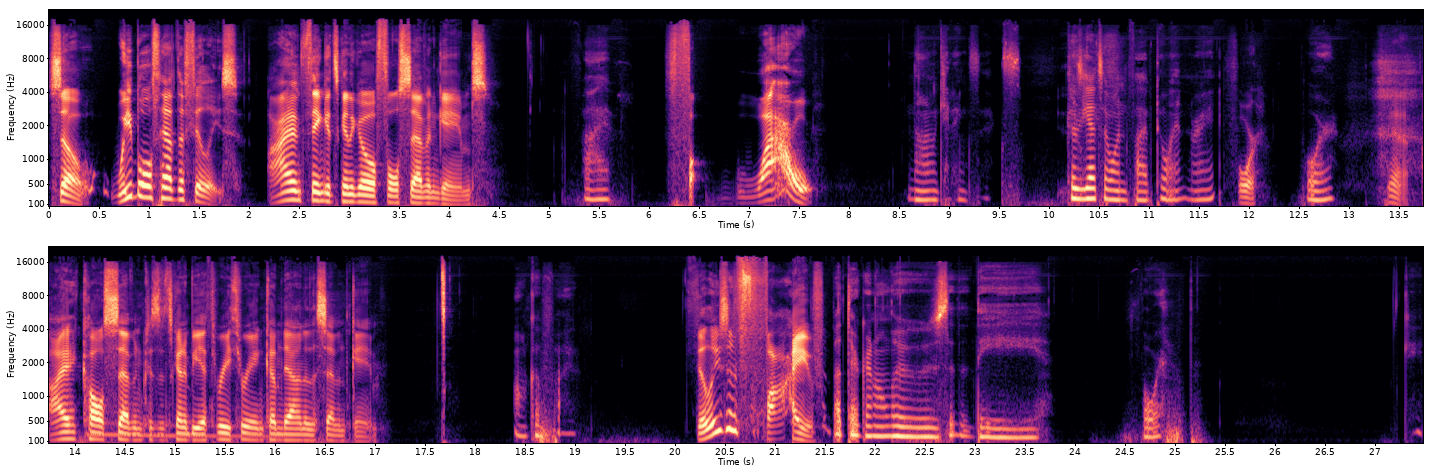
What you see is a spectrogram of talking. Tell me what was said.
So we both have the Phillies. I think it's going to go a full seven games. Five. F- wow. No, I'm kidding. Six. Because you have to win five to win, right? Four. Four. Yeah. I call seven because it's going to be a 3 3 and come down to the seventh game. I'll go five. Phillies in five. But they're gonna lose the fourth. Okay.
